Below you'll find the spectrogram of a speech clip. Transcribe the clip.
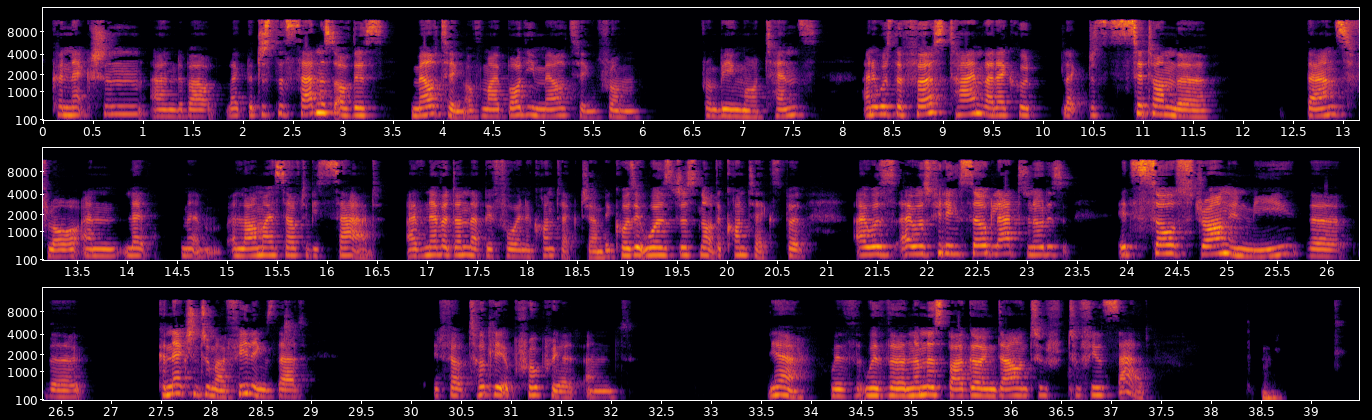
connection and about like the, just the sadness of this melting of my body melting from from being more tense. And it was the first time that I could like just sit on the dance floor and let allow myself to be sad. I've never done that before in a contact jam because it was just not the context. But I was I was feeling so glad to notice it's so strong in me the the connection to my feelings that it felt totally appropriate and yeah with with the numbness bar going down to to feel sad. Mm-hmm.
